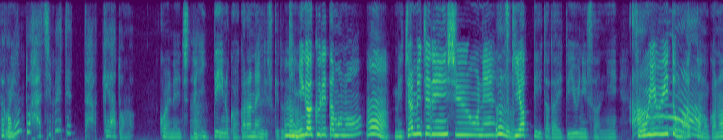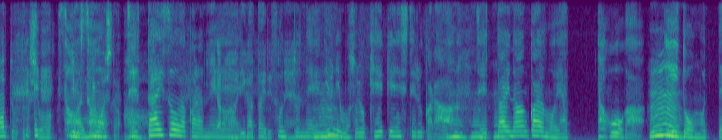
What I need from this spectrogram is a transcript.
らこれほんと初めてだけだと思う。これね、ちょっと言っていいのかわからないんですけど、うん。君がくれたものうん。めちゃめちゃ練習をね、うん。付き合っていただいてユニさんに、そういう意図もあったのかなって私は今思いました。そう絶対そうだからね。ありがたいですね。ほんとね、うん。ユニもそれを経験してるから、うんうんうん。絶対何回もやった方がうんと思って、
